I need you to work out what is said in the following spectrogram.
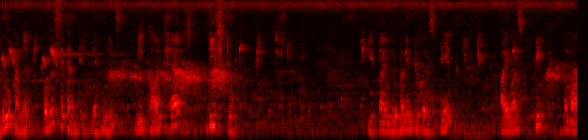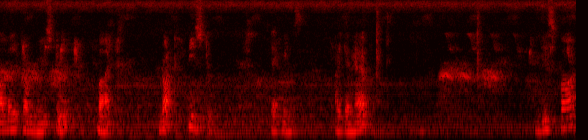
blue color for the second take that means we can't have these two. If I am referring to first take I must pick a marble from these two but not these two. That means I can have this part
